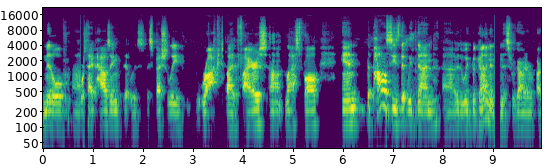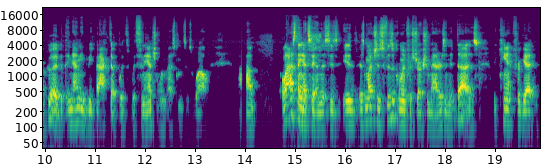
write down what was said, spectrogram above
middle uh, type housing that was especially rocked by the fires um, last fall. And the policies that we've done, uh, that we've begun in this regard, are, are, good, but they now need to be backed up with, with financial investments as well. Uh, the last thing I'd say on this is, is as much as physical infrastructure matters, and it does, we can't forget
